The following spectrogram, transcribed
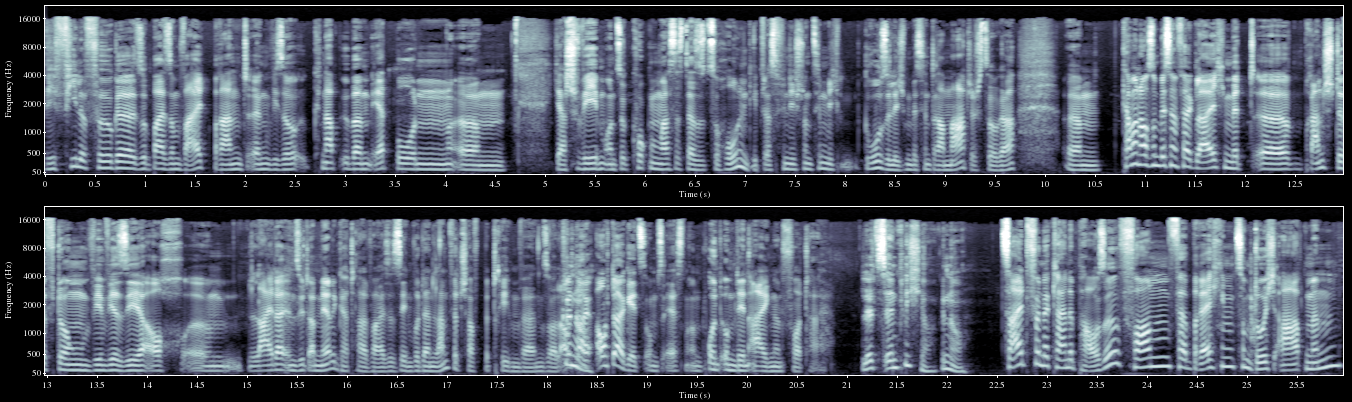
wie viele Vögel so bei so einem Waldbrand irgendwie so knapp über dem Erdboden ähm, ja schweben und so gucken, was es da so zu holen gibt. Das finde ich schon ziemlich gruselig, ein bisschen dramatisch sogar. Ähm, kann man auch so ein bisschen vergleichen mit äh, Brandstiftungen, wie wir sie auch ähm, leider in Südamerika teilweise sehen, wo dann Landwirtschaft betrieben werden soll. Genau. Auch da, auch da geht es ums Essen und, und um den eigenen Vorteil. Letztendlich ja, genau. Zeit für eine kleine Pause vom Verbrechen zum Durchatmen.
